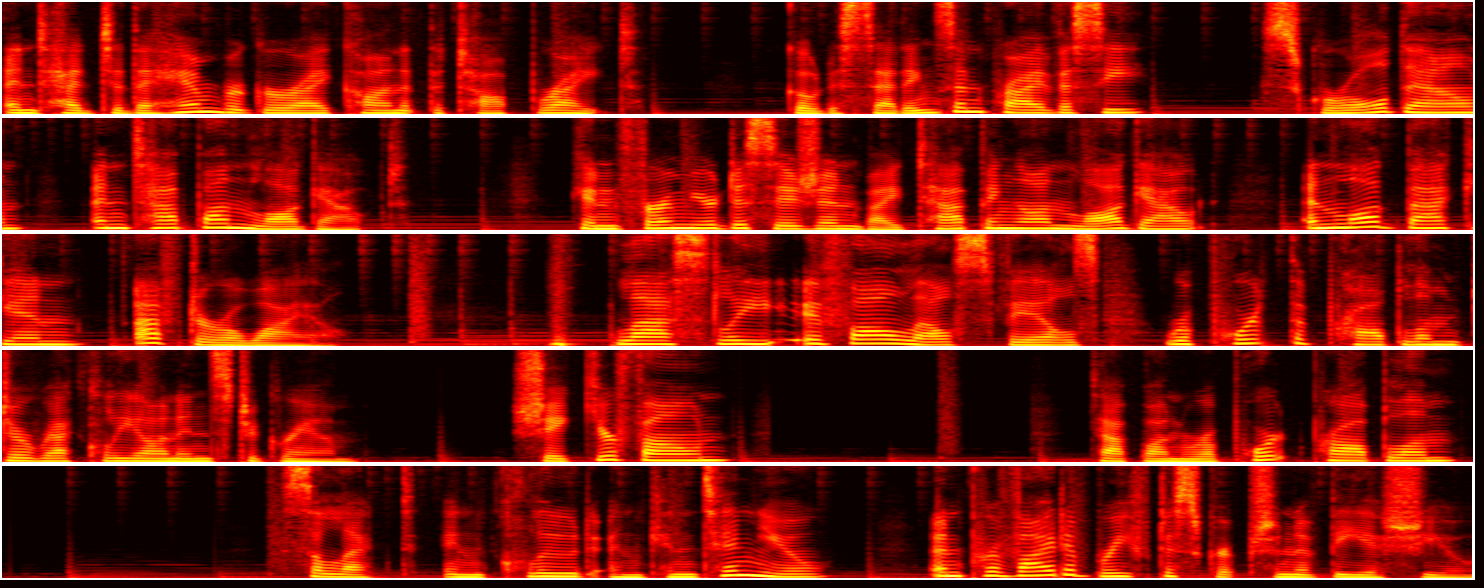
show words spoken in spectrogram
and head to the hamburger icon at the top right. Go to Settings and Privacy, scroll down, and tap on Logout. Confirm your decision by tapping on Logout and log back in after a while. Lastly, if all else fails, report the problem directly on Instagram. Shake your phone, tap on Report Problem, select Include and Continue, and provide a brief description of the issue.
